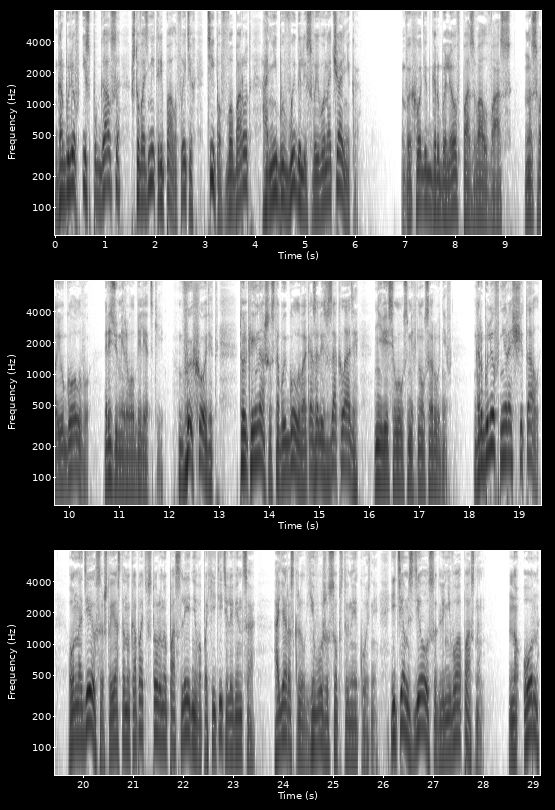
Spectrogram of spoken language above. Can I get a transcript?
Горбылев испугался, что возьми Трипалов этих типов в оборот, они бы выдали своего начальника. «Выходит, Горбылев позвал вас на свою голову», — резюмировал Белецкий. «Выходит. Только и наши с тобой головы оказались в закладе», — невесело усмехнулся Руднев. Горбылев не рассчитал. Он надеялся, что я стану копать в сторону последнего похитителя венца, а я раскрыл его же собственные козни и тем сделался для него опасным. Но он,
